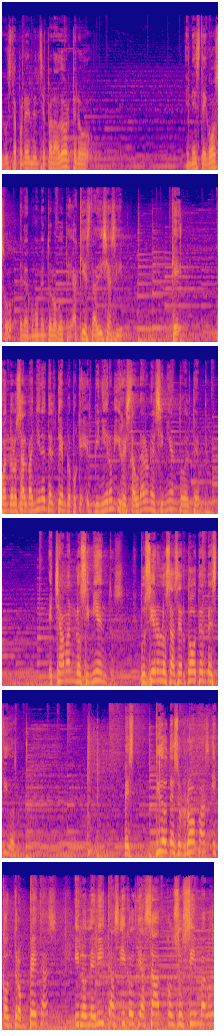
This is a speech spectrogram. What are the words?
Me gusta ponerle el separador, pero en este gozo en algún momento lo boté. Aquí está, dice así, que cuando los albañiles del templo, porque vinieron y restauraron el cimiento del templo, echaban los cimientos, pusieron los sacerdotes vestidos, vestidos de sus ropas y con trompetas, y los levitas, hijos de Asaf, con sus címbalos,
